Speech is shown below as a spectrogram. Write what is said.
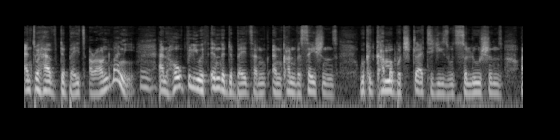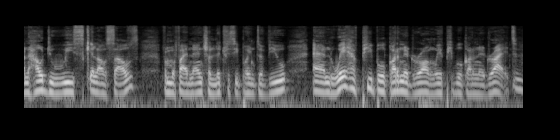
and to have debates around money. Mm. And hopefully within the debates and, and conversations, we could come up with strategies, with solutions on how do we skill ourselves from a financial literacy point of view and where have people gotten it wrong, where have people gotten it right? Mm.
